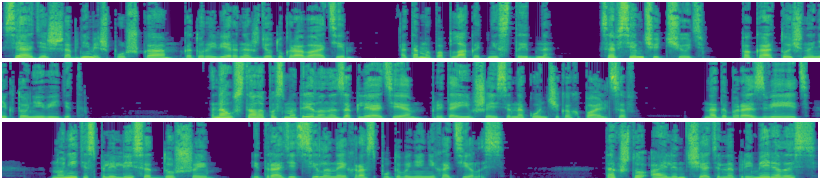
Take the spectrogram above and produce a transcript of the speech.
Сядешь, обнимешь Пушка, который верно ждет у кровати, а там и поплакать не стыдно. Совсем чуть-чуть, пока точно никто не видит. Она устало посмотрела на заклятие, притаившееся на кончиках пальцев. Надо бы развеять, но нити сплелись от души, и тратить силы на их распутывание не хотелось. Так что Айлин тщательно примерилась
